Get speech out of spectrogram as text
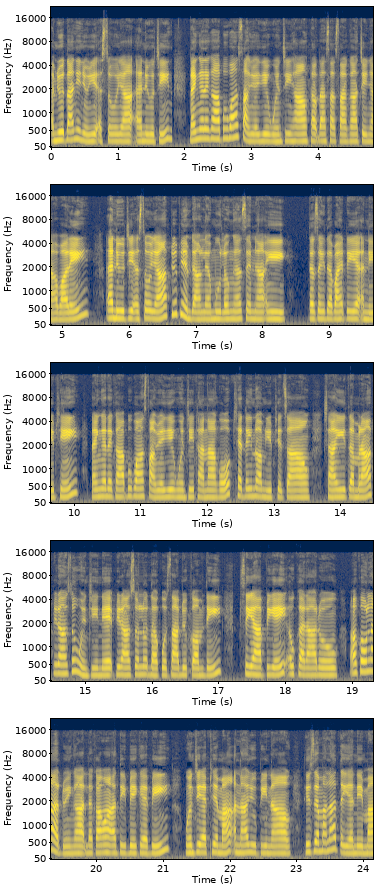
အမျိုးသားညီညွတ်ရေးအစိုးရ NUG နိုင်ငံတကာပူးပေါင်းဆောင်ရွက်ရေးဝန်ကြီးဟောင်းဒေါက်တာဆာဆာကကြေညာပါတယ်။ NUG အစိုးရပြုပြင်ပြောင်းလဲမှုလုပ်ငန်းစဉ်များ၏တစိမ့်တစ်ပိုင်းတရက်အနေဖြင့်နိုင်ငံတကာပူးပေါင်းဆောင်ရွက်ရေးဝန်ကြီးဌာနကိုဖျက်သိမ်းတော်မူဖြစ်ကြောင်းယာယီသမ္မတပြည်ထောင်စုဝန်ကြီးနှင့်ပြည်ထောင်စုလွှတ်တော်ကိုစားပြုကော်မတီ CRPA ဥက္ကဋ္ဌတို့အကုလအတွင်းက၎င်းအားအတည်ပြုခဲ့ပြီးဝန်ကြီးအဖြစ်မှအနားယူပြီးနောက်ဒီဇင်ဘာလတရက်နေ့မှာ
